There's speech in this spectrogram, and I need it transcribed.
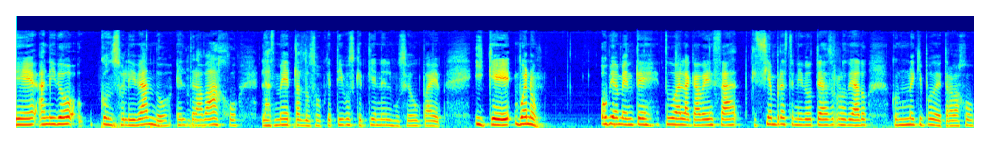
eh, han ido consolidando el trabajo, las metas, los objetivos que tiene el Museo UPAEP y que, bueno, obviamente tú a la cabeza, que siempre has tenido, te has rodeado con un equipo de trabajo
